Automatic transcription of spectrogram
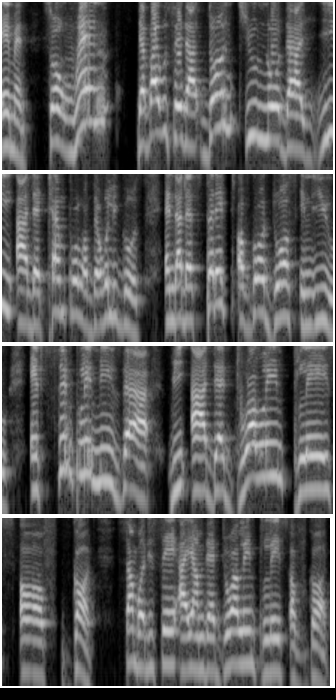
Amen. So when the Bible says that, don't you know that ye are the temple of the Holy Ghost and that the Spirit of God dwells in you? It simply means that we are the dwelling place of God. Somebody say, I am the dwelling place of God.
